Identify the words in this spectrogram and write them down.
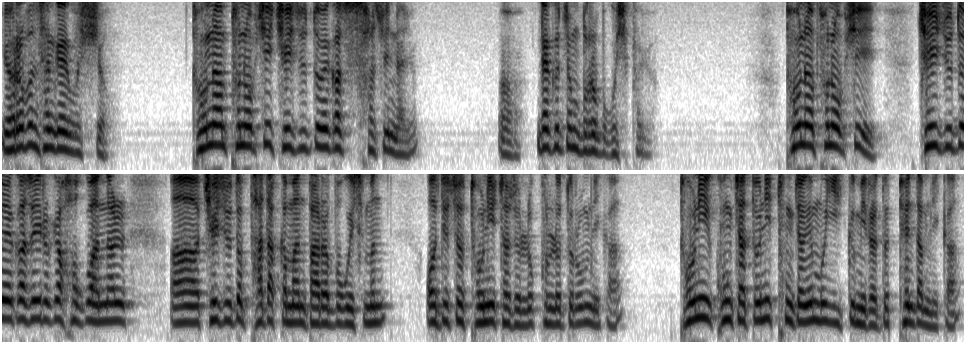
여러분 생각해 보십시오. 돈한 푼 없이 제주도에 가서 살 수 있나요? 어, 내가 그좀 물어보고 싶어요. 돈 한 푼 없이 제주도에 가서 이렇게 허구한 날, 아, 제주도 바닷가만 바라보고 있으면 어디서 돈이 저절로 굴러 들어옵니까? 돈이, 공짜 돈이 통장에 뭐 입금이라도 된답니까?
